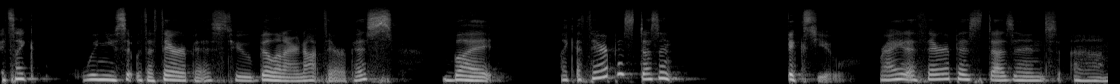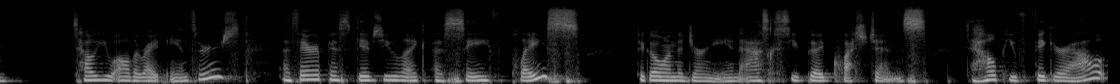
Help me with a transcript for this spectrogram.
it's like when you sit with a therapist who Bill and I are not therapists, but like a therapist doesn't fix you, right? A therapist doesn't um, tell you all the right answers. A therapist gives you like a safe place to go on the journey and asks you good questions to help you figure out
